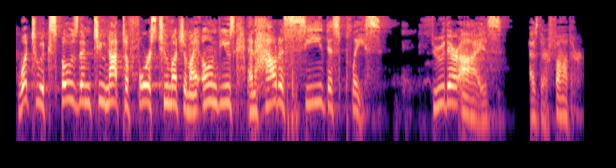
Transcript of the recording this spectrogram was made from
what to expose them to, not to force too much of my own views, and how to see this place through their eyes as their father.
